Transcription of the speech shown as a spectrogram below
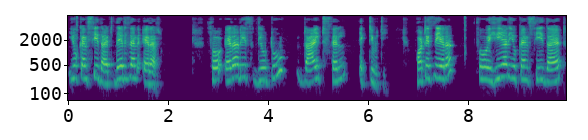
you can see that there is an error. So error is due to write cell activity. What is the error? So here you can see that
